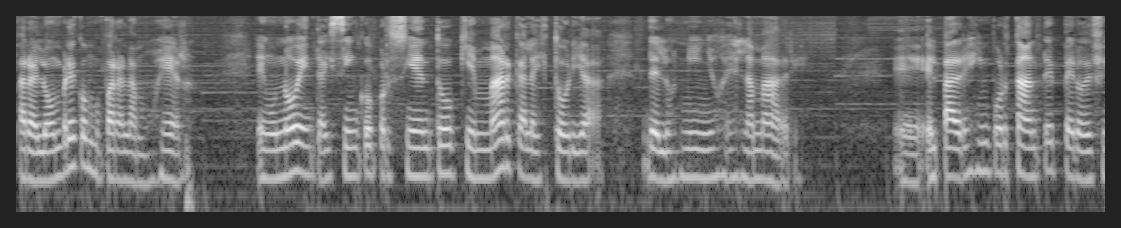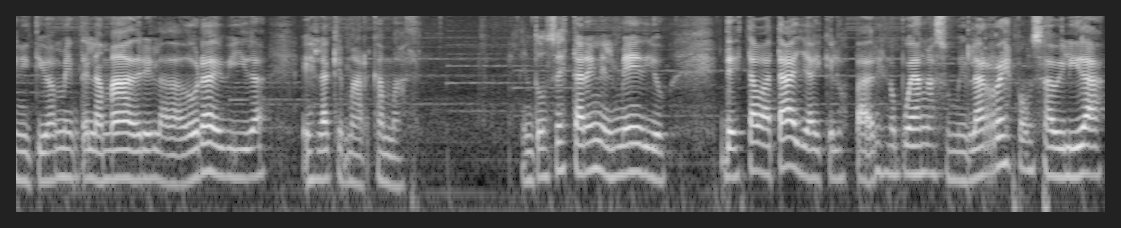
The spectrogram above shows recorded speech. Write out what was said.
para el hombre como para la mujer. En un 95% quien marca la historia de los niños es la madre. Eh, el padre es importante, pero definitivamente la madre, la dadora de vida, es la que marca más. Entonces estar en el medio de esta batalla y que los padres no puedan asumir la responsabilidad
